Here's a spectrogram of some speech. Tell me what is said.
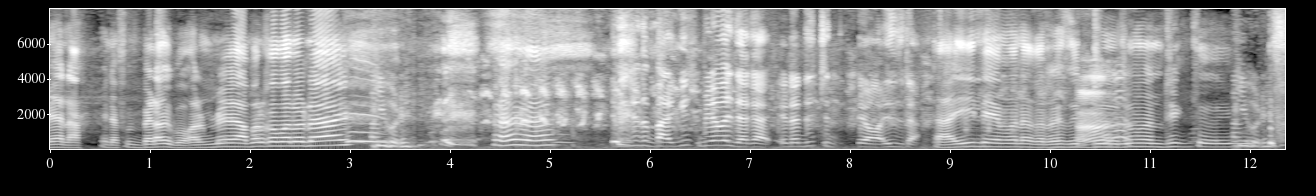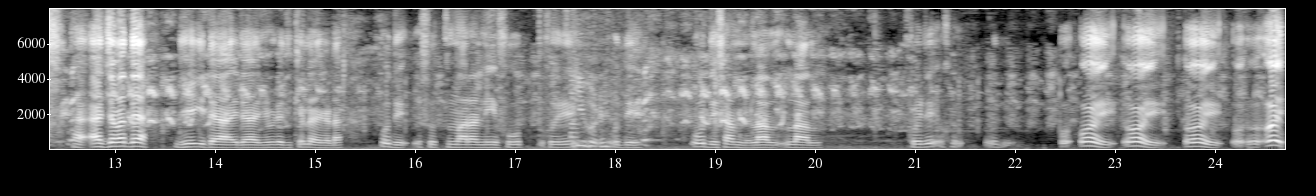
মেয়ে না এটা বেড়া হইব কারণ মেয়ে আমার কমানো নাই তুই বিয়ে হয়ে জায়গায় এটা দিচ্ছ ইসরা তাইলে মনে করো রোমান্টিক তো। হ্যাঁ, আচ্ছা বাদ দে। দিয়ে এটা এটা নিউটা দিকে লাগে এটা ও দে সুত মারা নি ফুট কইরে ও দে ও দে সামনে লাল লাল ও- ওই ওই ওই ওই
